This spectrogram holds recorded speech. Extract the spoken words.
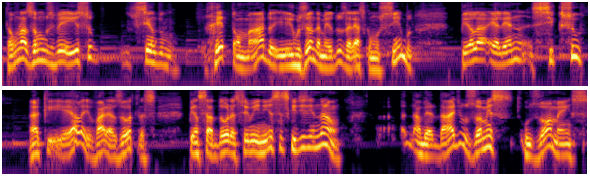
Então nós vamos ver isso sendo retomado e usando a medusa, aliás, como símbolo, pela Hélène Sixou, né, que ela e várias outras pensadoras feministas que dizem não, na verdade, os homens, os homens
